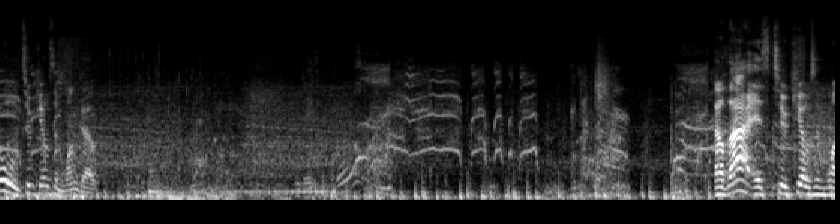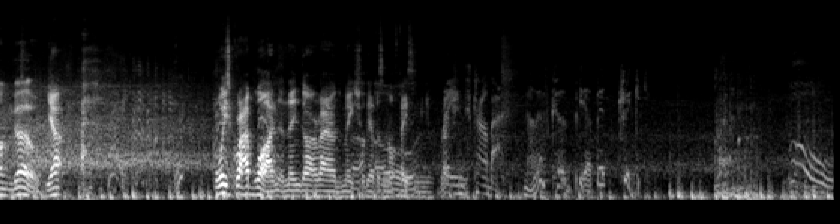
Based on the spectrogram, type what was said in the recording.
Oh, two kills in one go. Now that is two kills in one go. Yeah. Always grab one and then go around and make sure the others are not facing in your direction. Range combat. Now this could be a bit tricky. Whoa!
